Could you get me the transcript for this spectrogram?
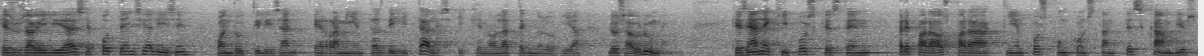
que sus habilidades se potencialicen cuando utilizan herramientas digitales y que no la tecnología los abrume. Que sean equipos que estén preparados para tiempos con constantes cambios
